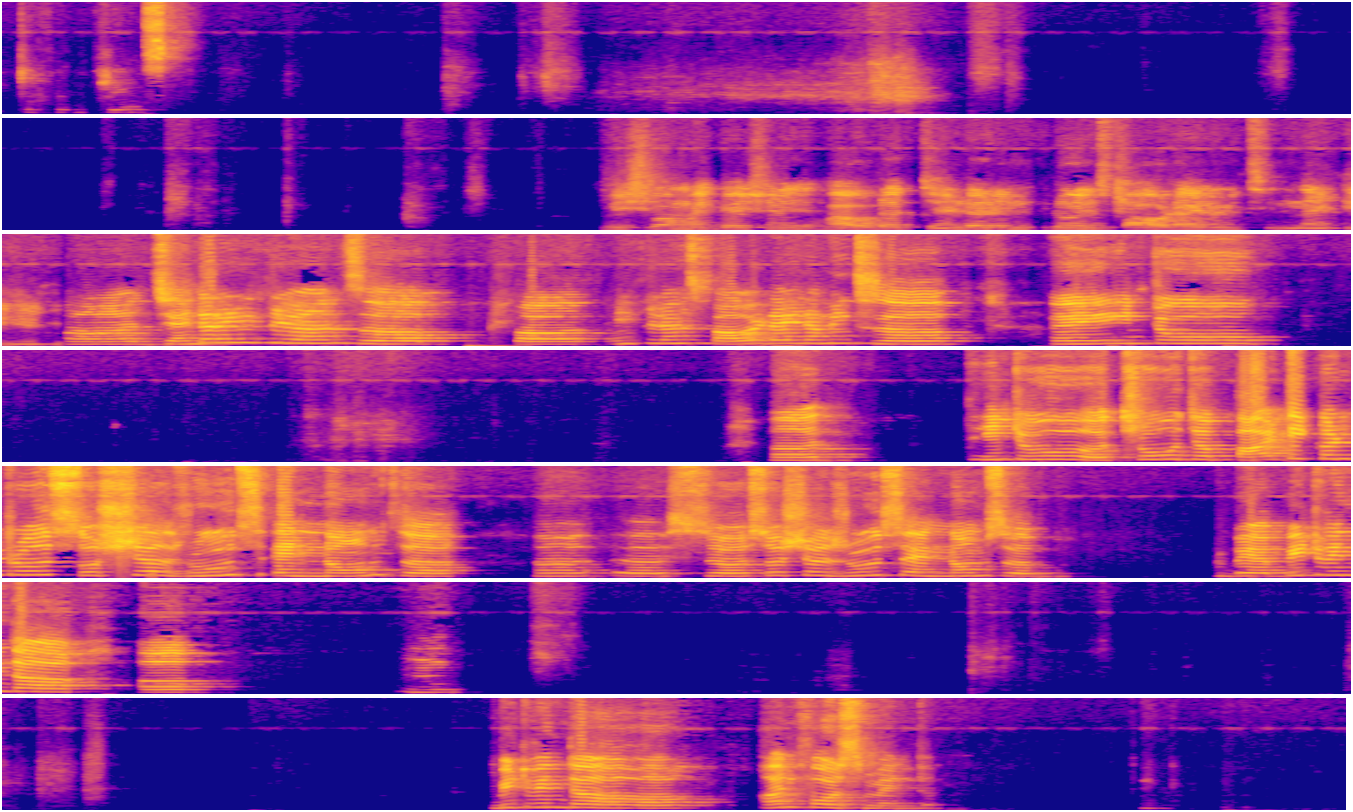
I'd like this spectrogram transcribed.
Vishwa, my question is how does gender influence power dynamics in 1980? Uh, gender influence uh, uh, influence power dynamics uh, into uh, into uh, through the party control social rules and norms so social rules and norms between the between the enforcement.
